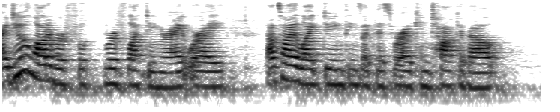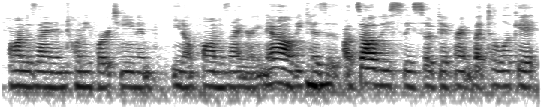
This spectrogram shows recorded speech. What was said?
I do a lot of ref- reflecting, right? Where I that's why I like doing things like this where I can talk about fawn design in 2014 and you know fawn design right now because it's obviously so different but to look at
